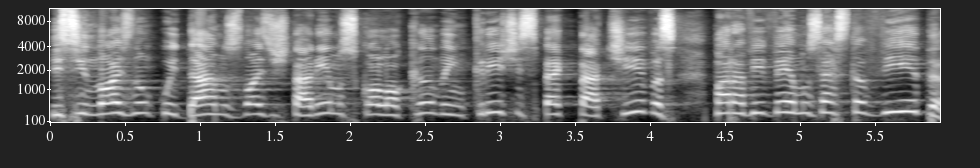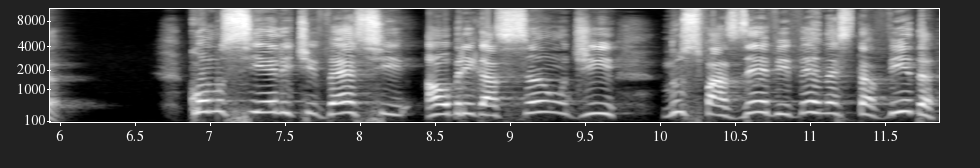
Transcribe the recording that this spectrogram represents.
E se nós não cuidarmos, nós estaremos colocando em Cristo expectativas para vivermos esta vida. Como se ele tivesse a obrigação de nos fazer viver nesta vida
